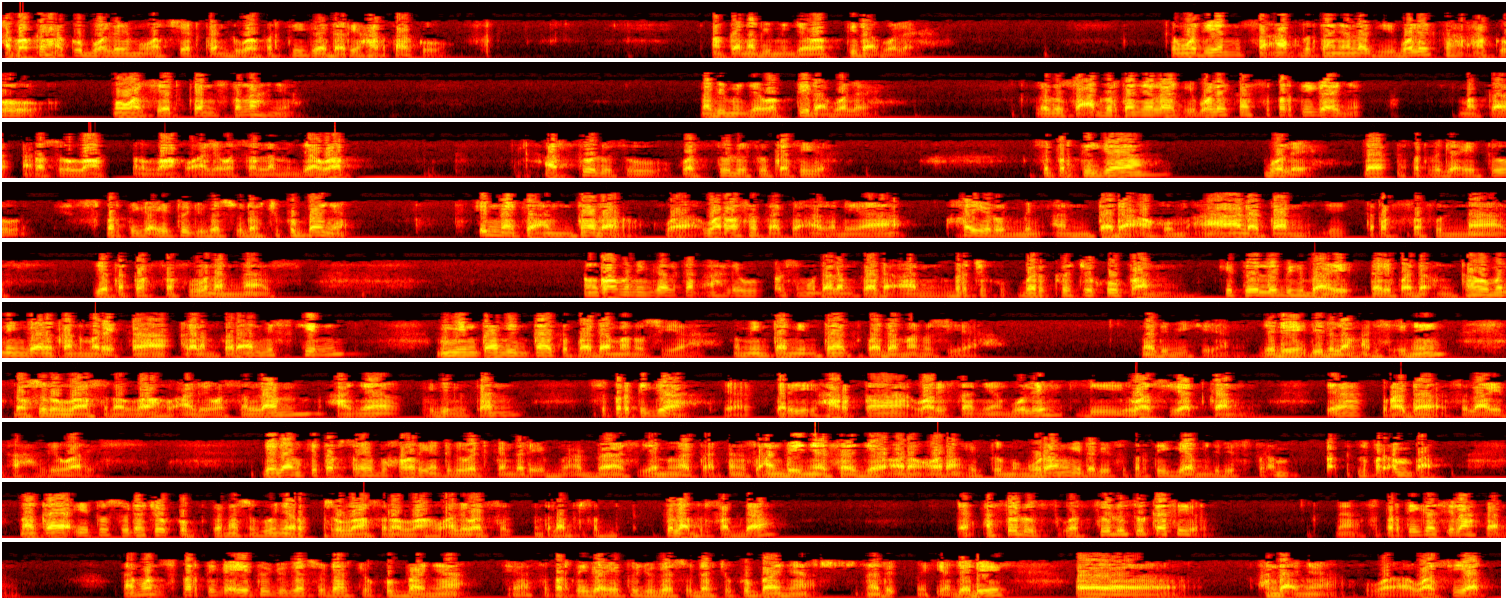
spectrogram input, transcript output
apakah aku boleh mewasiatkan dua per tiga dari hartaku? Maka Nabi menjawab, tidak boleh. Kemudian saat bertanya lagi, bolehkah aku mewasiatkan setengahnya? Nabi menjawab, tidak boleh. Lalu saat bertanya lagi, bolehkah sepertiganya? Maka Rasulullah Shallallahu Alaihi Wasallam menjawab, As-sulusu kathir. Sepertiga boleh. Dan sepertiga itu sepertiga itu juga sudah cukup banyak. Innaka antadar wa warasataka aghniya khairun min an tada'ahum alatan yatakaffafun nas yatakaffafun nas Engkau meninggalkan ahli warismu dalam keadaan bercukup, berkecukupan. Itu lebih baik daripada engkau meninggalkan mereka dalam keadaan miskin meminta-minta kepada manusia meminta-minta kepada manusia. Nah demikian. Jadi di dalam hadis ini Rasulullah Shallallahu Alaihi Wasallam hanya mengizinkan sepertiga ya dari harta warisan yang boleh diwasiatkan ya kepada selain ahli waris dalam kitab Sahih Bukhari yang diriwayatkan dari Ibnu Abbas, ia mengatakan seandainya saja orang-orang itu mengurangi dari sepertiga menjadi seperempat, seperempat maka itu sudah cukup karena sungguhnya Rasulullah Shallallahu Alaihi Wasallam telah bersabda, telah bersabda ya, asulus wasulusu kasir. Nah, sepertiga silahkan. Namun sepertiga itu juga sudah cukup banyak. Ya, sepertiga itu juga sudah cukup banyak. Nah, demikian. Jadi eh, hendaknya wasiat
